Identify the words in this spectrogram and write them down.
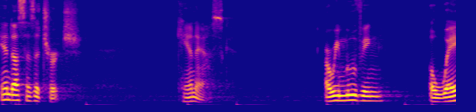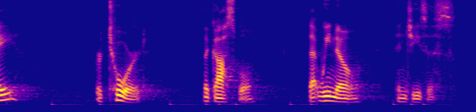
and us as a church can ask Are we moving away or toward the gospel that we know in Jesus?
